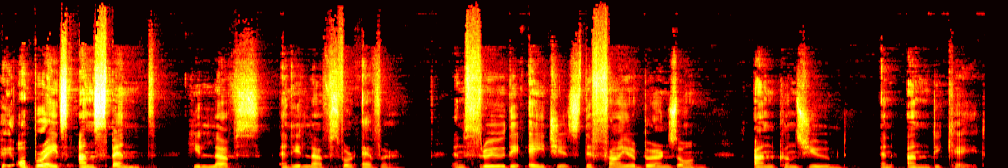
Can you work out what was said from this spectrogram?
He operates unspent. He loves and he loves forever. And through the ages the fire burns on, unconsumed and undecayed.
